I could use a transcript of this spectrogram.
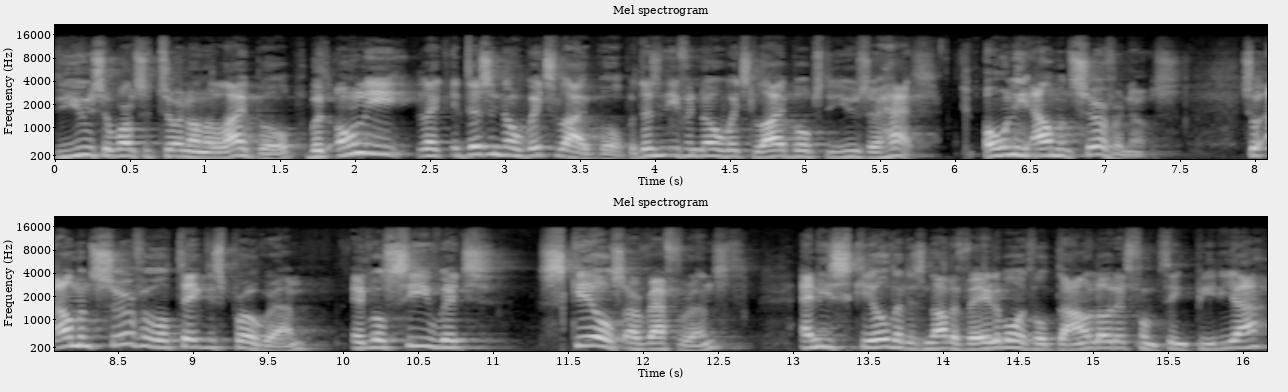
the user wants to turn on a light bulb, but only like it doesn't know which light bulb. It doesn't even know which light bulbs the user has. Only Almond Server knows. So Almond Server will take this program, it will see which skills are referenced. Any skill that is not available, it will download it from Thingpedia.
